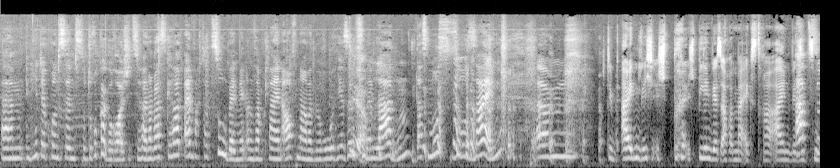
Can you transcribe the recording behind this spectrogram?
Ähm, Im Hintergrund sind so Druckergeräusche zu hören, aber das gehört einfach dazu, wenn wir in unserem kleinen Aufnahmebüro hier sitzen ja. im Laden. Das muss so sein. Ähm, Stimmt, eigentlich sp spielen wir es auch immer extra ein. Wir sitzen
